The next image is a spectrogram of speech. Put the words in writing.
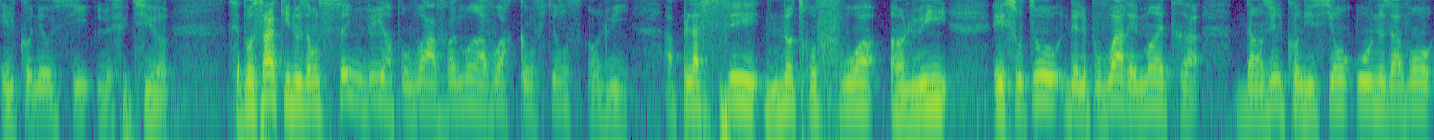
et il connaît aussi le futur. C'est pour ça qu'il nous enseigne, lui, à pouvoir vraiment avoir confiance en lui, à placer notre foi en lui, et surtout de le pouvoir réellement être dans une condition où nous avons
